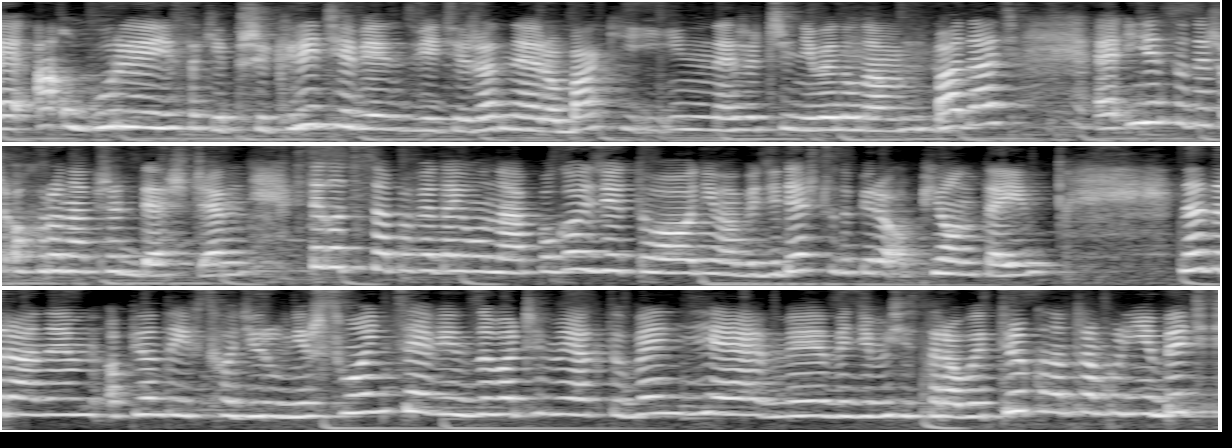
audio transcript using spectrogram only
e, a u góry jest takie przykrycie, więc wiecie, żadne robaki i inne rzeczy nie będą nam wpadać. E, I jest to też ochrona przed deszczem. Z tego co zapowiadają na pogodzie, to nie ma być deszczu dopiero o 5. Nad ranem o 5 wschodzi również słońce, więc zobaczymy jak to będzie. My będziemy się starały tylko na trampolinie być.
